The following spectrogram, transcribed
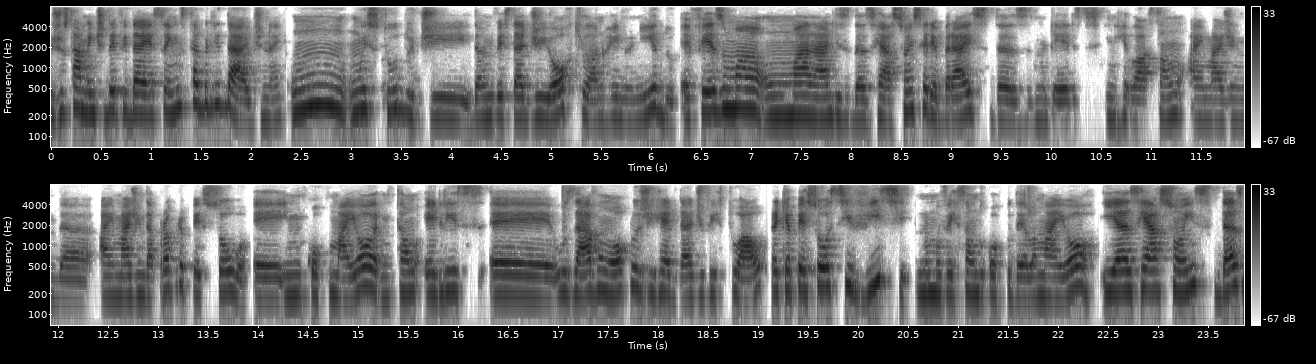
justamente devido a essa instabilidade, né? Um, um, estudo de, da Universidade de York lá no Reino Unido é, fez uma, uma análise das reações cerebrais das mulheres em relação à imagem da, à imagem da própria pessoa é, em um corpo maior. Então eles é, usavam óculos de realidade virtual para que a pessoa se visse numa versão do corpo dela maior e as reações das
